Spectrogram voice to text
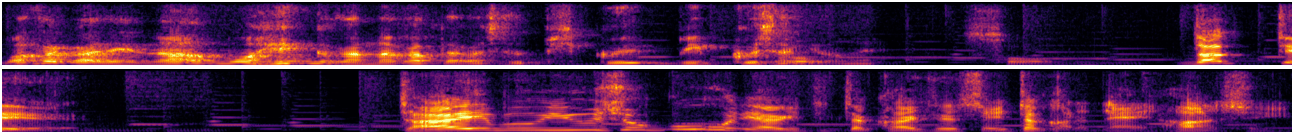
まさかね、何も変化がなかったからちょっとびっくりびっくりしたけどね。そう。だって、だいぶ優勝候補に挙げてた解説者いたからね、阪神。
